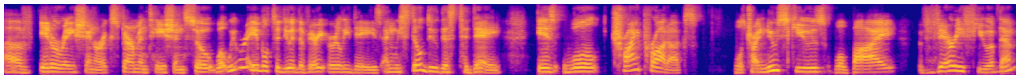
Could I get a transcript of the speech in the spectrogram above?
of iteration or experimentation. So, what we were able to do at the very early days, and we still do this today, is we'll try products, we'll try new SKUs, we'll buy very few of them,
